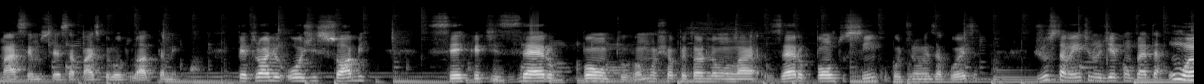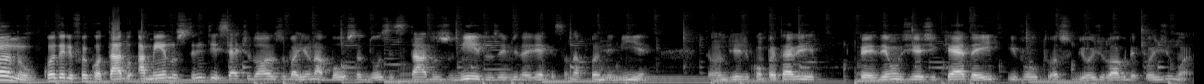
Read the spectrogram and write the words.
mas temos que ter essa paz pelo outro lado também. Petróleo hoje sobe cerca de 0. Ponto, vamos achar o petróleo vamos lá, 0,5, continua a mesma coisa. Justamente no dia completa um ano, quando ele foi cotado a menos 37 dólares o barril na bolsa dos Estados Unidos, devido à questão da pandemia. Então, no dia de completar, ele perdeu uns dias de queda aí e voltou a subir hoje logo depois de um ano.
